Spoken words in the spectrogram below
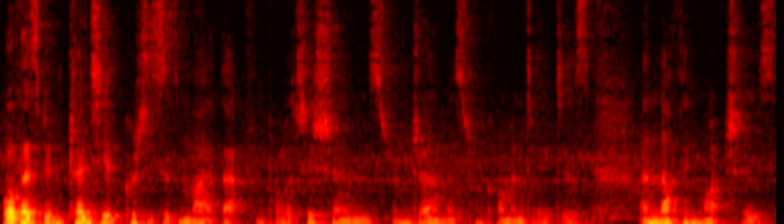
Well, there's been plenty of criticism like that from politicians, from journalists, from commentators, and nothing much has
